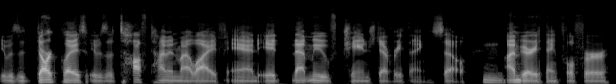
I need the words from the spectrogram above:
it was a dark place it was a tough time in my life and it that move changed everything so Hmm. i'm very thankful for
